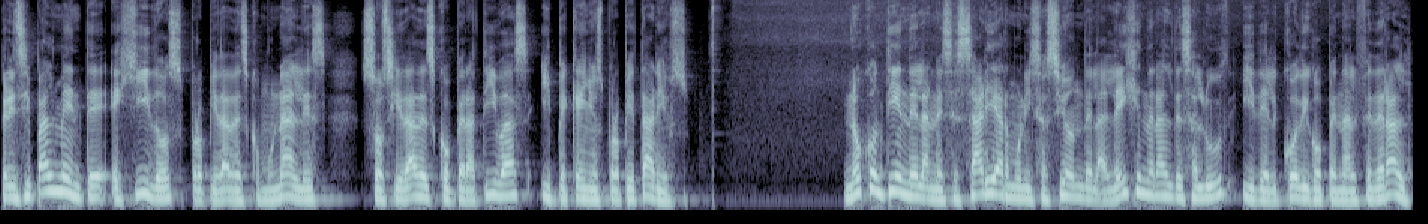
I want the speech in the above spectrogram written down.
principalmente ejidos, propiedades comunales, sociedades cooperativas y pequeños propietarios. No contiene la necesaria armonización de la Ley General de Salud y del Código Penal Federal,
